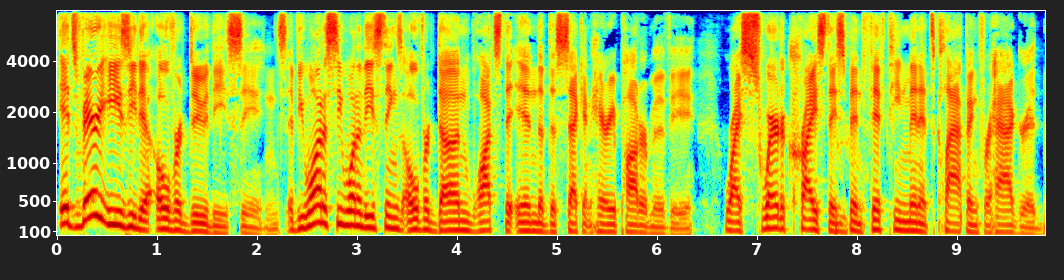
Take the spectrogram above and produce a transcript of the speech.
It's very easy to overdo these scenes. If you want to see one of these things overdone, watch the end of the second Harry Potter movie, where I swear to Christ they spend 15 minutes clapping for Hagrid,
